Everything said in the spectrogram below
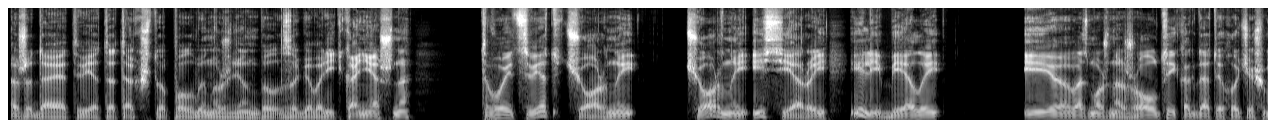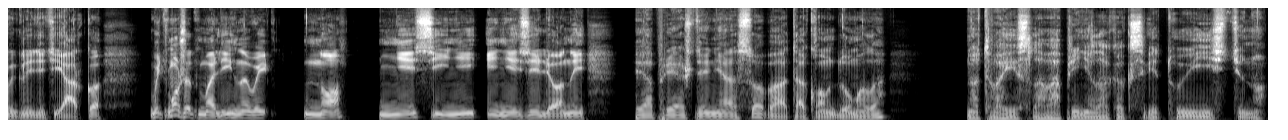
ожидая ответа, так что Пол вынужден был заговорить «Конечно». Твой цвет черный, черный и серый, или белый, и, возможно, желтый, когда ты хочешь выглядеть ярко, быть может, малиновый, но не синий и не зеленый. Я прежде не особо о таком думала, но твои слова приняла как святую истину.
